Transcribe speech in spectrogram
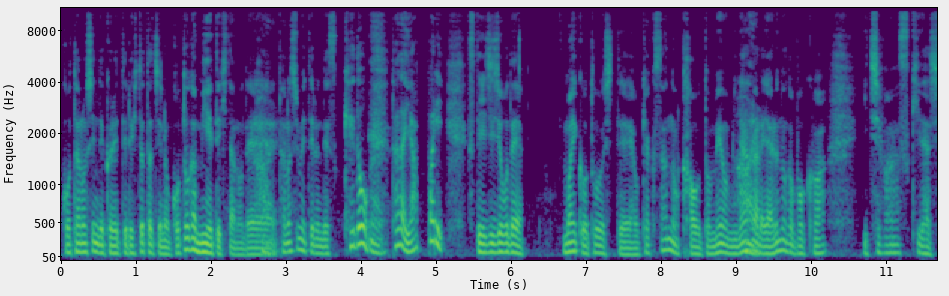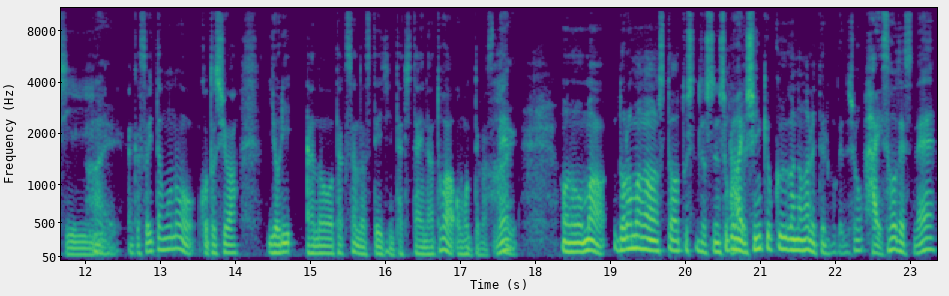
こう楽しんでくれてる人たちのことが見えてきたので、楽しめてるんですけど、ただやっぱりステージ上でマイクを通してお客さんの顔と目を見ながらやるのが僕は一番好きだし、はい、なんかそういったものを今年はよりあのたくさんのステージに立ちたいなとは思ってますね。はいあのまあドラマがスタートしてですねそこに新曲が流れてるわけでしょ？はい、はい、そうですね。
